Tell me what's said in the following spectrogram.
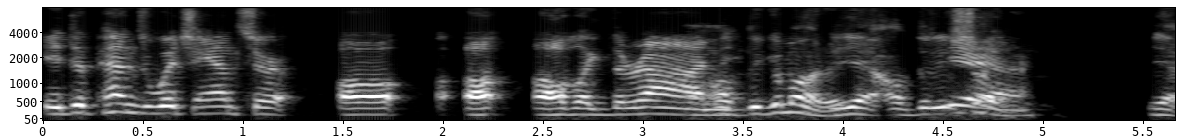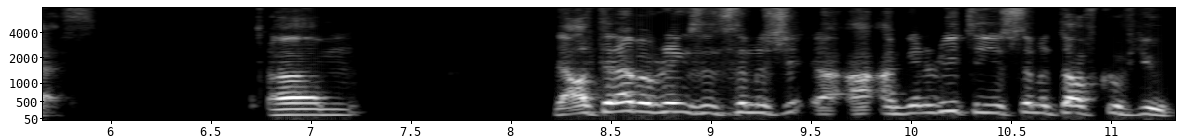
It depends which answer of, of, of like the Ran of the Gemara, yeah, of the Rishon. Yeah. Yes. Um, the Alter Rebbe brings in Simon. I'm going to read to you Simon Tov Kuf Yud.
